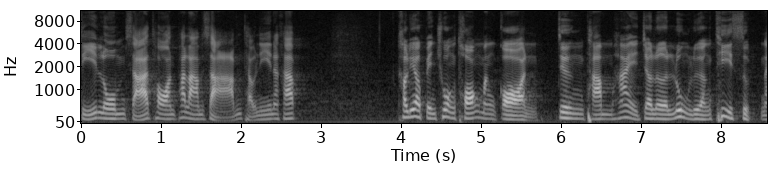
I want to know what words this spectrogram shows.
สีลม สาทรพระรามสามแถวนี้นะครับเขาเรียกเป็นช่วงท้องมังกร จึงทำให้เจริญรุ่งเรืองที่สุดใน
